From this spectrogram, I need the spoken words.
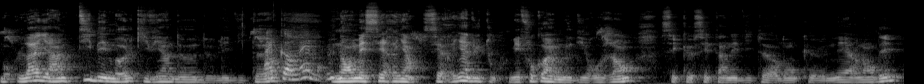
Bon, là, il y a un petit bémol qui vient de, de l'éditeur. Ah, quand même Non, mais c'est rien, c'est rien du tout. Mais il faut quand même le dire aux gens, c'est que c'est un éditeur donc euh, néerlandais.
